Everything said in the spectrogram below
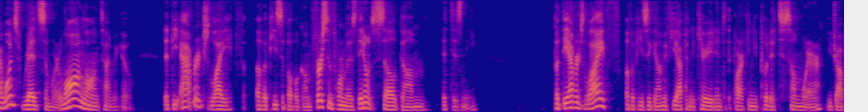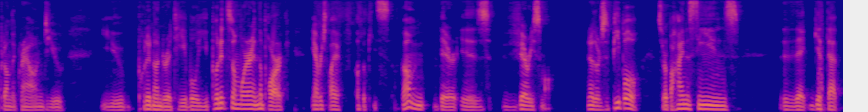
I once read somewhere long, long time ago that the average life of a piece of bubble gum, first and foremost, they don't sell gum at Disney. But the average life of a piece of gum, if you happen to carry it into the park and you put it somewhere, you drop it on the ground, you you put it under a table, you put it somewhere in the park, the average life of a piece of gum there is very small. In other words, people sort of behind the scenes that get that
